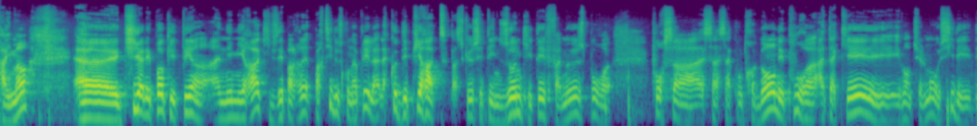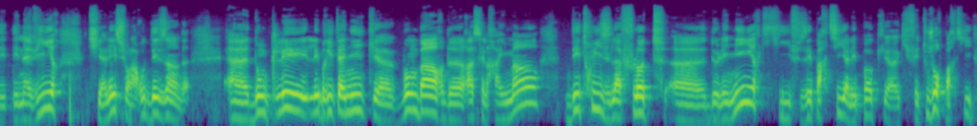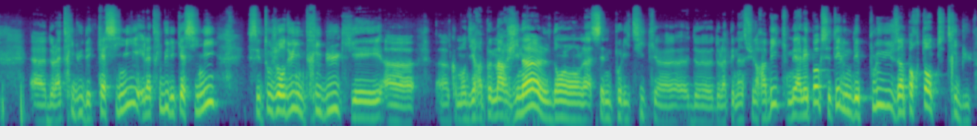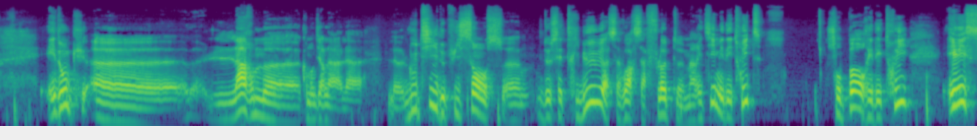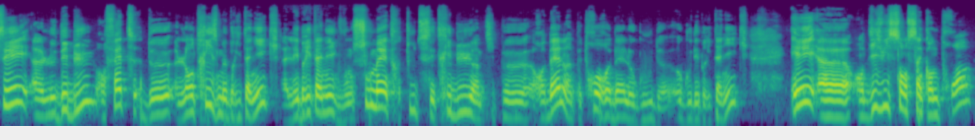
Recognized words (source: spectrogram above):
euh, qui à l'époque était un, émirat qui faisait partie de ce qu'on appelait la, côte des pirates, parce que c'était une zone qui était fameuse pour pour sa, contrebande et pour attaquer éventuellement aussi des, navires qui allaient sur la route des Indes. Donc les, Britanniques bombardent Ras El Khaimah détruisent la flotte euh, de l'émir, qui faisait partie à l'époque, euh, qui fait toujours partie euh, de la tribu des Cassimi. Et la tribu des Cassimi, c'est aujourd'hui une tribu qui est, comment dire, un peu marginale dans la scène politique de, la péninsule arabique, mais à l'époque, c'était l'une des plus importantes tribus. Et donc, l'arme, comment dire, l'outil de puissance de cette tribu, à savoir sa flotte maritime, est détruite son port est détruit. Et c'est euh, le début, en fait, de l'entrisme britannique. Les Britanniques vont soumettre toutes ces tribus un petit peu rebelles, un peu trop rebelles au goût, au goût des Britanniques. Et euh, en 1853,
